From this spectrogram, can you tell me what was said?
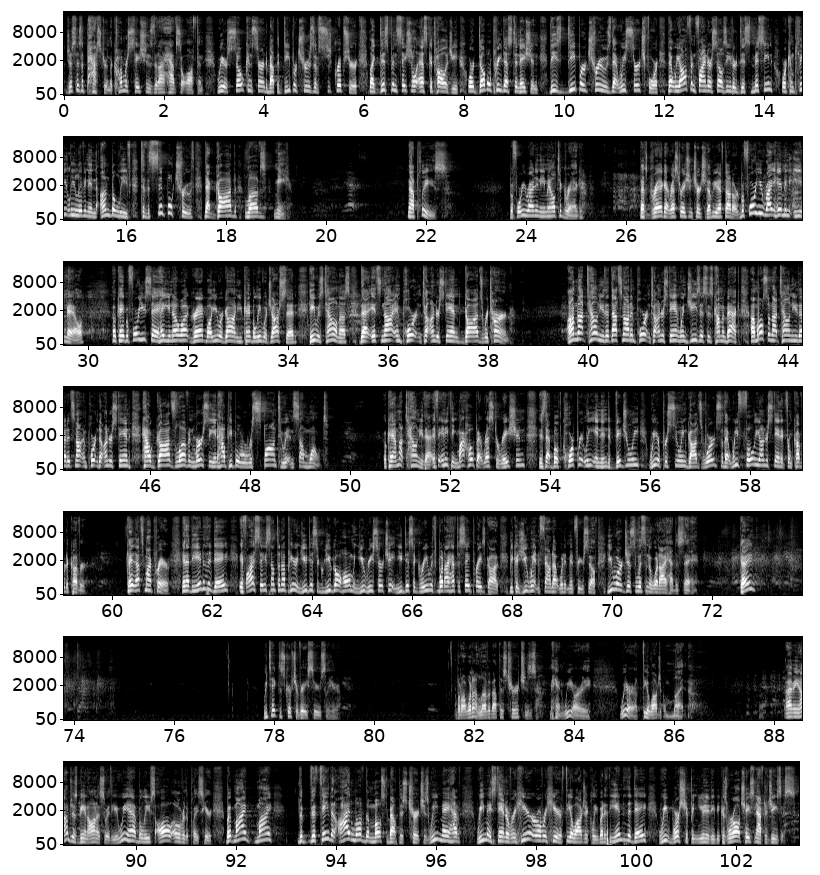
Just as a pastor, in the conversations that I have so often, we are so concerned about the deeper truths of Scripture, like dispensational eschatology or double predestination, these deeper truths that we search for, that we often find ourselves either dismissing or completely living in unbelief to the simple truth that God loves me. Yes. Now, please, before you write an email to Greg, that's Greg at restorationchurchwf.org. Before you write him an email, okay, before you say, hey, you know what, Greg, while you were gone, you can't believe what Josh said. He was telling us that it's not important to understand God's return. I'm not telling you that that's not important to understand when Jesus is coming back. I'm also not telling you that it's not important to understand how God's love and mercy and how people will respond to it and some won't. Okay, I'm not telling you that. If anything, my hope at restoration is that both corporately and individually, we are pursuing God's word so that we fully understand it from cover to cover. Okay, that's my prayer. And at the end of the day, if I say something up here and you disagree, you go home and you research it and you disagree with what I have to say, praise God, because you went and found out what it meant for yourself. You weren't just listening to what I had to say. Okay? We take the scripture very seriously here. But what I love about this church is, man, we are a we are a theological mutt. I mean, I'm just being honest with you. We have beliefs all over the place here. But my my the, the thing that I love the most about this church is we may have we may stand over here or over here theologically, but at the end of the day, we worship in unity because we're all chasing after Jesus.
